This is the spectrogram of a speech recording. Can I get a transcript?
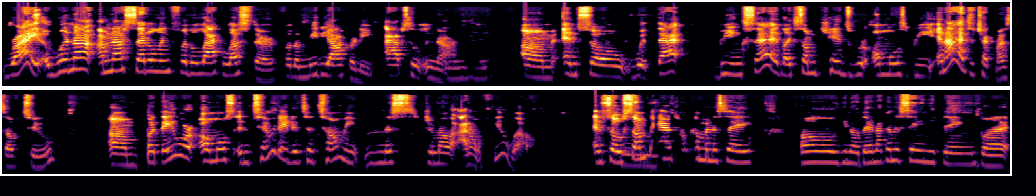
right. We're not. I'm not settling for the lackluster, for the mediocrity. Absolutely not. Mhm. Um, and so with that being said, like some kids would almost be, and I had to check myself too. Um, but they were almost intimidated to tell me, Miss Jamela, I don't feel well. And so some Mm. parents were coming to say, Oh, you know, they're not gonna say anything, but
